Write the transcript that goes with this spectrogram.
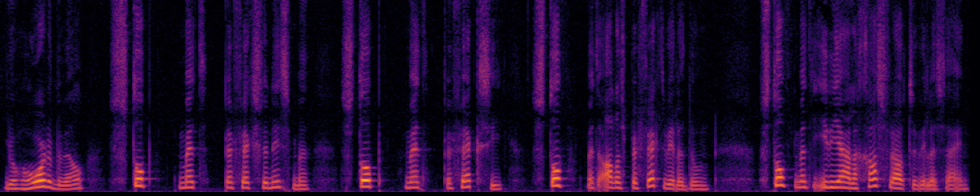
je hoorde me wel. Stop met perfectionisme. Stop met perfectie. Stop met alles perfect willen doen. Stop met de ideale gastvrouw te willen zijn.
